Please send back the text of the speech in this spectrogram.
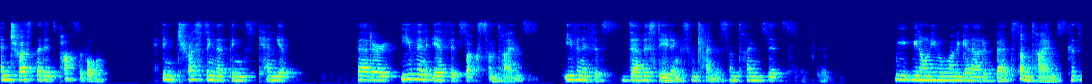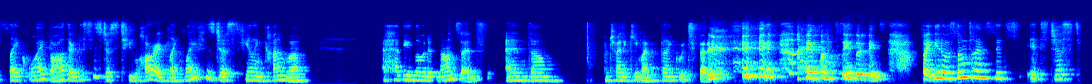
And trust that it's possible. I think trusting that things can get better, even if it sucks sometimes, even if it's devastating sometimes. Sometimes it's we, we don't even want to get out of bed sometimes because it's like, why bother? This is just too hard. Like life is just feeling kind of a, a heavy load of nonsense. And um, I'm trying to keep my language better. I want to say other things, but you know, sometimes it's it's just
